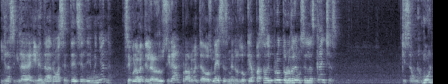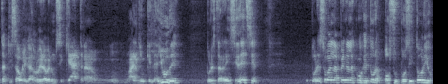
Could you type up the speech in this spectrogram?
y, vendrá la nueva sentencia el día de mañana. Seguramente le reducirán, probablemente a dos meses, menos lo que ha pasado, y pronto lo veremos en las canchas. Quizá una multa, quizá obligarlo a ir a ver un psiquiatra o alguien que le ayude por esta reincidencia. Por eso vale la pena la conjetura o supositorio.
